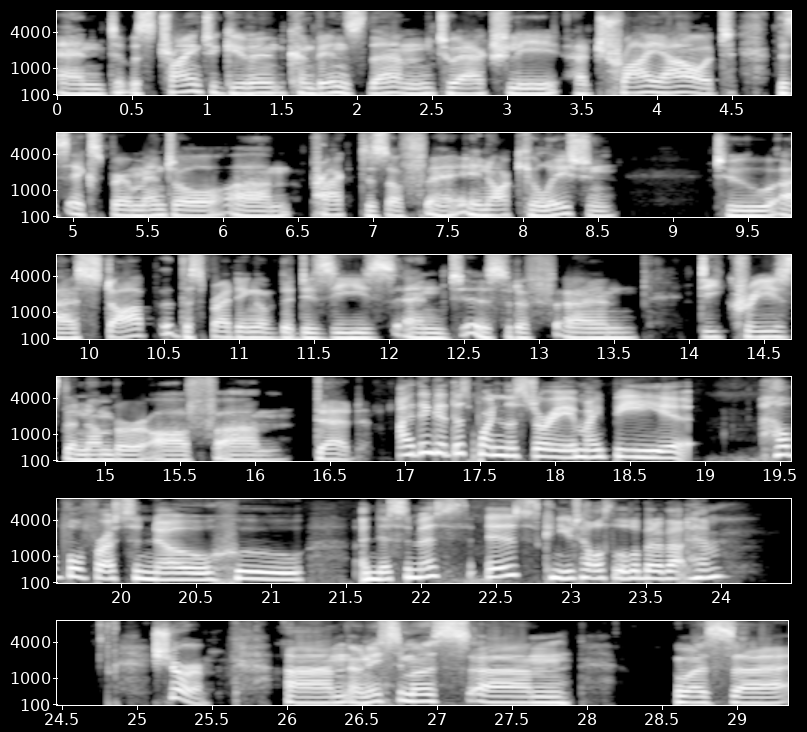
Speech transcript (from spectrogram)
and was trying to give, convince them to actually uh, try out this experimental um, practice of uh, inoculation to uh, stop the spreading of the disease and uh, sort of um, decrease the number of um, dead. I think at this point in the story, it might be helpful for us to know who Onesimus is. Can you tell us a little bit about him? Sure. Um, Onesimus um, was uh,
